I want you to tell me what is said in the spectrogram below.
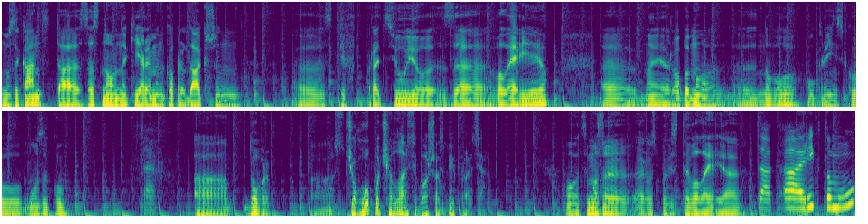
музикант та засновник Єременко Продакшн. Е, Співпрацюю з Валерією. Е, Ми робимо е, нову українську музику. Так. А, Добре. А, З чого почалась ваша співпраця? О, це може розповісти Валерія. Так, рік тому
